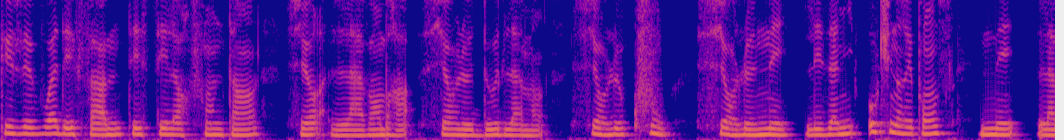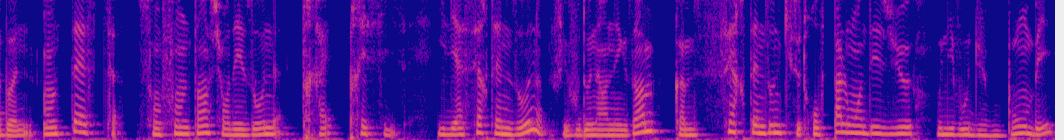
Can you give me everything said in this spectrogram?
que je vois des femmes tester leur fond de teint sur l'avant-bras, sur le dos de la main, sur le cou, sur le nez. Les amis, aucune réponse n'est la bonne. On teste son fond de teint sur des zones très précises. Il y a certaines zones, je vais vous donner un exemple, comme certaines zones qui se trouvent pas loin des yeux au niveau du bombé,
